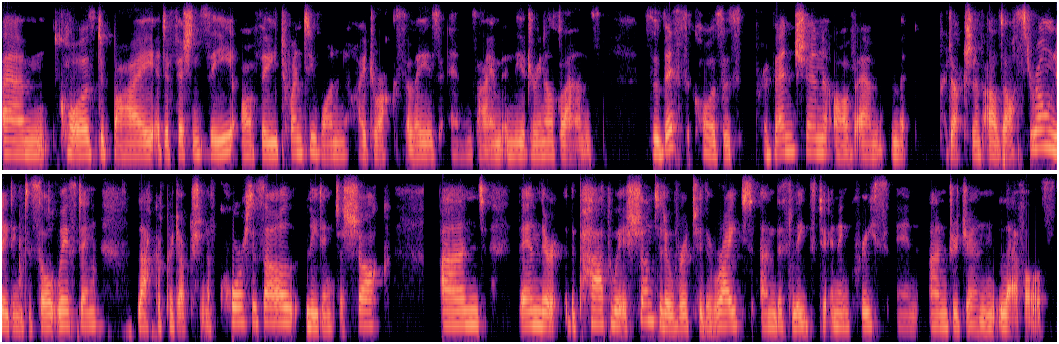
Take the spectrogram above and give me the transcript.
um, caused by a deficiency of the 21 hydroxylase enzyme in the adrenal glands. So, this causes prevention of um, production of aldosterone, leading to salt wasting, lack of production of cortisol, leading to shock. And then there, the pathway is shunted over to the right, and this leads to an increase in androgen levels.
